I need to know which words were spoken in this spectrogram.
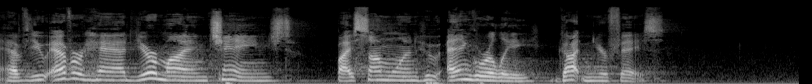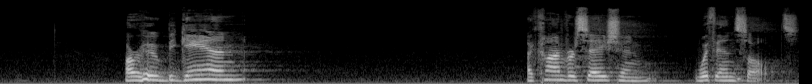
Have you ever had your mind changed by someone who angrily got in your face? Or who began a conversation with insults?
